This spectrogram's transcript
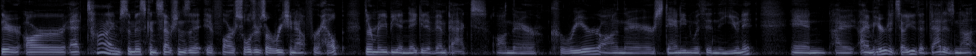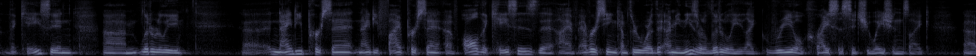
there are at times some misconceptions that if our soldiers are reaching out for help, there may be a negative impact on their career, on their standing within the unit. And I, am here to tell you that that is not the case. In um, literally uh, 90%, 95% of all the cases that I've ever seen come through, where the, I mean, these are literally like real crisis situations, like uh,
